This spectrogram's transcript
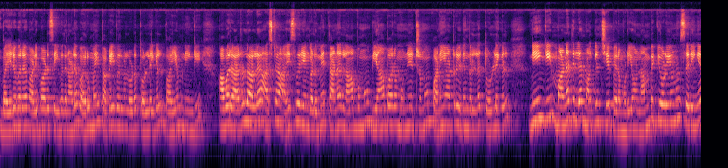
பைரவரை வழிபாடு செய்வதனால வறுமை பகைவர்களோட தொல்லைகள் பயம் நீங்கி அவர் அருளால் அஷ்ட ஐஸ்வர்யங்களுமே தன லாபமும் வியாபார முன்னேற்றமும் பணியாற்ற இடங்களில் தொல்லைகள் நீங்கி மனதில் மகிழ்ச்சியை பெற முடியும். நம்பிக்கையோடையும் சரிங்க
